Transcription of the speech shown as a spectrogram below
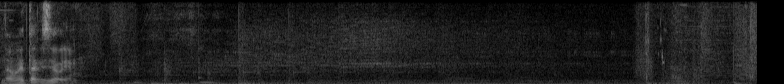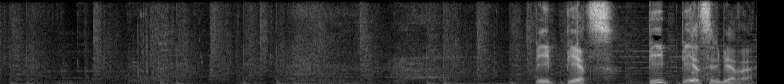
Давай так сделаем Пипец. Пипец, ребята.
